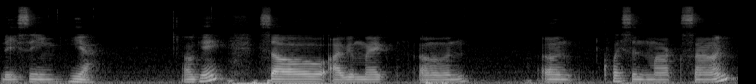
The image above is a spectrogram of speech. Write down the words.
this in here okay? So I will make an, an question mark sign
